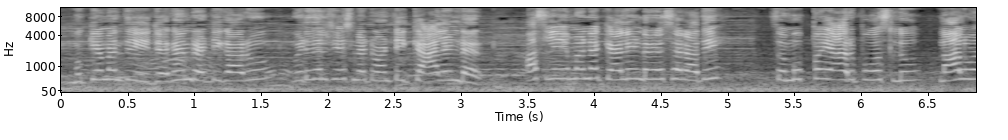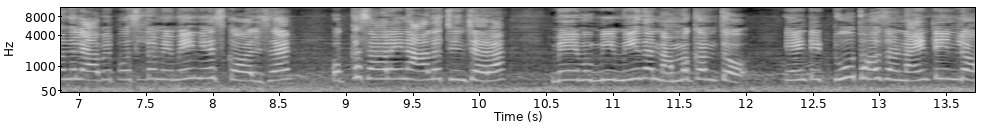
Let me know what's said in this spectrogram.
ముఖ్యమంత్రి జగన్ రెడ్డి గారు విడుదల చేసినటువంటి క్యాలెండర్. అసలు ఏమన్నా క్యాలెండర్ సార్ అది? సో ముప్పై ఆరు పోస్టులు నాలుగు వందల యాభై పోస్టులతో మేము ఏం చేసుకోవాలి సార్? ఒక్కసారైనా ఆలోచించారా? మేము మీ మీద నమ్మకంతో ఏంటి టూ థౌజండ్ నైన్టీన్లో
